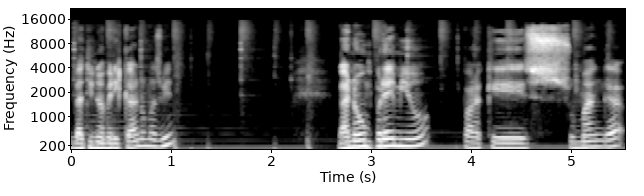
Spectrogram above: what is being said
latinoamericano más bien. Ganó un premio para que su manga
